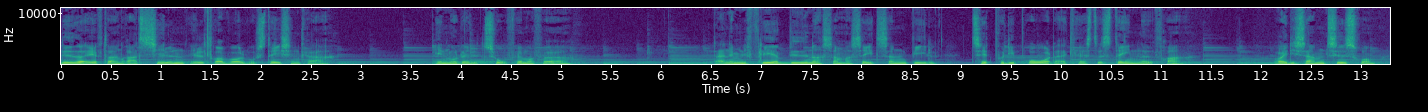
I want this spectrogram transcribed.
leder efter en ret sjælden ældre Volvo stationcar. En model 245. Der er nemlig flere vidner, som har set sådan en bil tæt på de broer, der er kastet sten ned fra. Og i de samme tidsrum –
